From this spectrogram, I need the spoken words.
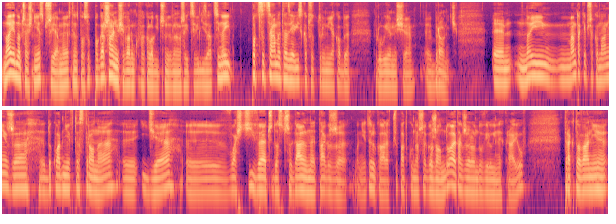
no a jednocześnie sprzyjamy w ten sposób pogarszaniu się warunków ekologicznych dla naszej cywilizacji, no i podsycamy te zjawiska, przed którymi jakoby próbujemy się bronić. No i mam takie przekonanie, że dokładnie w tę stronę y, idzie y, właściwe czy dostrzegalne także, bo nie tylko, ale w przypadku naszego rządu, ale także rządu wielu innych krajów, traktowanie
